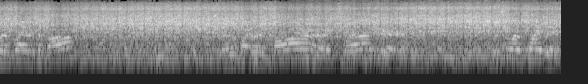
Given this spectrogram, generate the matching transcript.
want to play with the ball? You want to play with a car or a truck or what you want to play with?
